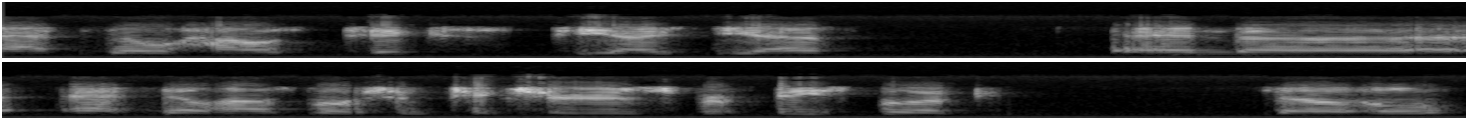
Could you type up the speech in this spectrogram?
at Millhouse Pics P I C S. and uh, at Millhouse Motion Pictures for Facebook. So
